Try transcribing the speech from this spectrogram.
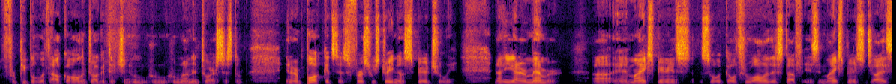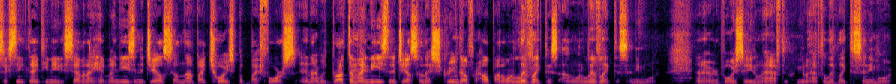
for people with alcohol and drug addiction who, who, who run into our system. In our book, it says first we straighten out spiritually. Now, you got to remember, uh, and my experience, so I'll go through all of this stuff, is in my experience, July 16th, 1987, I hit my knees in a jail cell, not by choice, but by force. And I was brought to my knees in a jail cell and I screamed out for help. I don't want to live like this. I don't want to live like this anymore. And I heard a voice say, You don't have to. You don't have to live like this anymore.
